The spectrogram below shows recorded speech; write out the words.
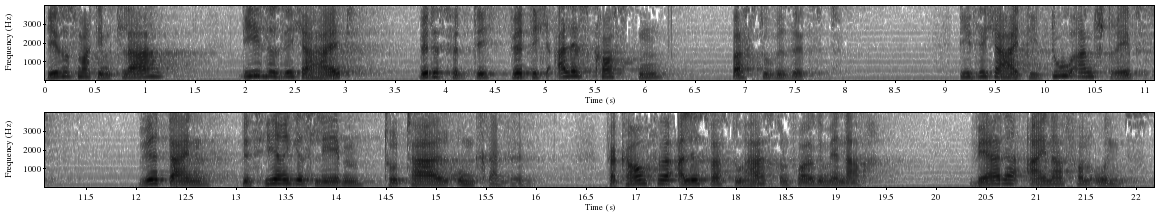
Jesus macht ihm klar, diese Sicherheit wird es für dich, wird dich alles kosten, was du besitzt. Die Sicherheit, die du anstrebst, wird dein bisheriges Leben total umkrempeln. Verkaufe alles, was du hast und folge mir nach werde einer von uns.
